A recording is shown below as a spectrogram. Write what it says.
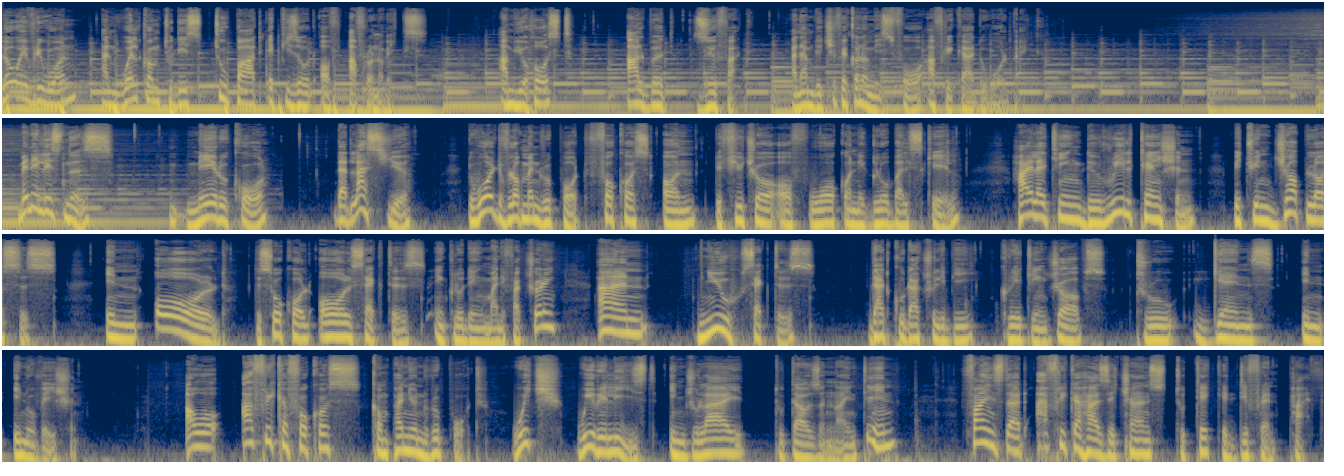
Hello, everyone, and welcome to this two part episode of Afronomics. I'm your host, Albert Zeufack, and I'm the chief economist for Africa at the World Bank. Many listeners may recall that last year, the World Development Report focused on the future of work on a global scale, highlighting the real tension between job losses in all the so called all sectors, including manufacturing, and new sectors that could actually be creating jobs through gains in innovation. Our Africa Focus Companion Report, which we released in July 2019, finds that Africa has a chance to take a different path.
